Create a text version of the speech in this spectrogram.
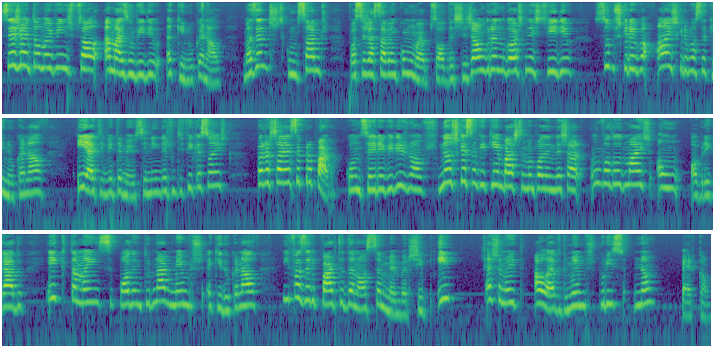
Sejam então bem-vindos, pessoal, a mais um vídeo aqui no canal. Mas antes de começarmos, vocês já sabem como é, pessoal. Deixem já um grande gosto neste vídeo, subscrevam ou inscrevam-se aqui no canal e ativem também o sininho das notificações para estarem sempre a par quando saírem vídeos novos. Não esqueçam que aqui em baixo também podem deixar um valor de mais ou um obrigado e que também se podem tornar membros aqui do canal e fazer parte da nossa membership. E esta noite há leve de membros, por isso não percam.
